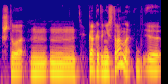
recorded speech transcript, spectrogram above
что, как это ни странно, э,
